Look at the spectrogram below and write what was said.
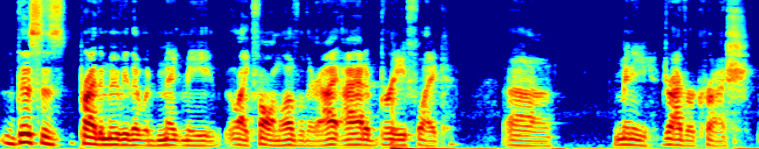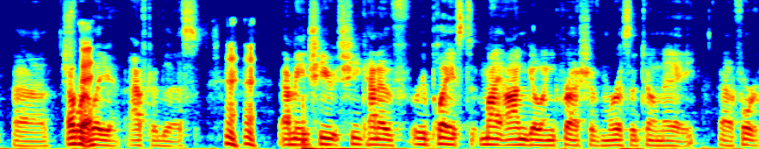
this is probably the movie that would make me like fall in love with her. I, I had a brief like uh, Minnie Driver crush uh, shortly after this. I mean, she she kind of replaced my ongoing crush of Marisa Tomei uh, for a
